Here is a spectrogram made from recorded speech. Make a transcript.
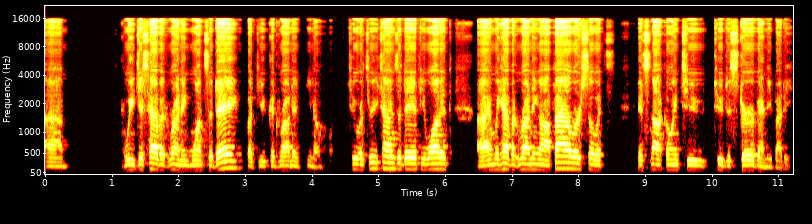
Um, we just have it running once a day, but you could run it you know two or three times a day if you wanted. Uh, and we have it running off hours, so it's it's not going to to disturb anybody.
